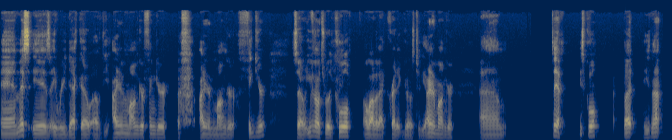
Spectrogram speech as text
And this is a redeco of the Ironmonger finger, Ironmonger figure. So even though it's really cool, a lot of that credit goes to the Ironmonger. Um, so yeah, he's cool, but he's not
